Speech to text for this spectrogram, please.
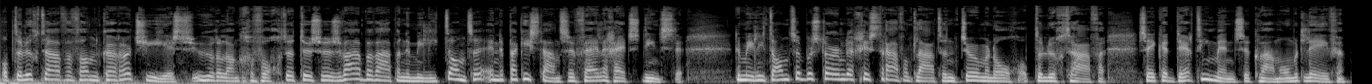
Op de luchthaven van Karachi is urenlang gevochten tussen zwaar bewapende militanten en de Pakistanse veiligheidsdiensten. De militanten bestormden gisteravond laat een terminal op de luchthaven. Zeker 13 mensen kwamen om het leven.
